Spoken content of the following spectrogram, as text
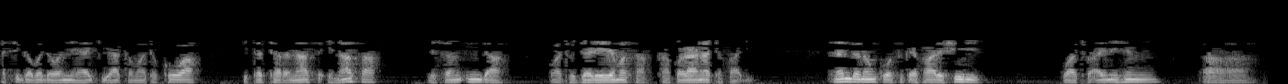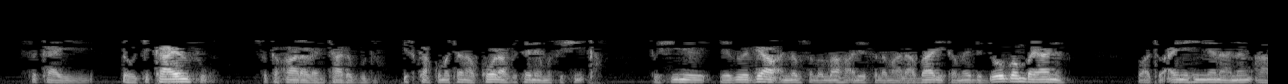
a ci gaba da wannan yaki. Ya kamata kowa ya tattara nasa inasa ya san inda wato dare ya masa kafin rana ta faɗi. Nan da nan ko suka fara shiri wato ainihin suka yi ɗauki kayansu suka fara ranta da gudu. Iska kuma tana kora su ta ne musu shika to shine ya zo ya ga wa annabi sallallahu alaihi wasallam labari kamar da dogon bayanin wato ainihin yana nan a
